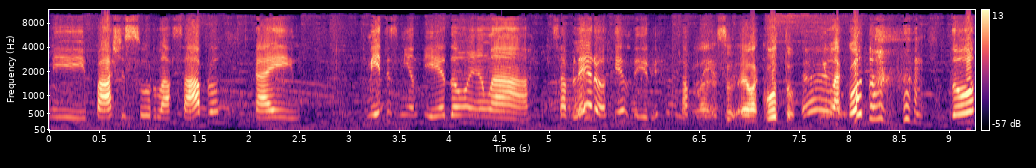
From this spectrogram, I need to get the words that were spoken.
Me passe sur la sabro, cae metes minha antiedo em la sableiro, ¿qué es decir? Sablero. ¿En la coto? É. ¿En la coto? Do,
